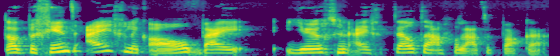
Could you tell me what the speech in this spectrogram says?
Dat begint eigenlijk al bij jeugd hun eigen teltafel laten pakken.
